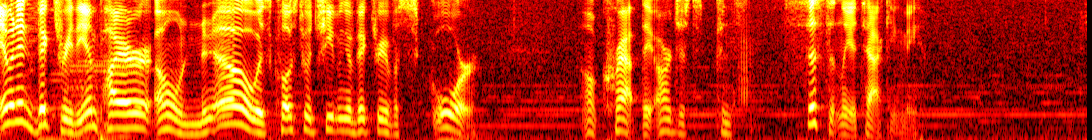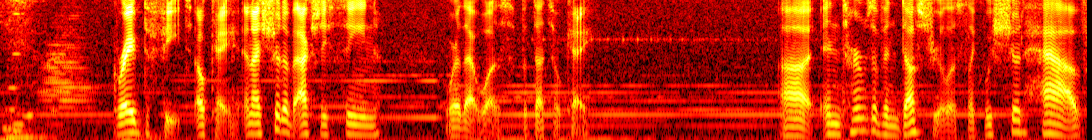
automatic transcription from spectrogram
Imminent victory. The Empire, oh no, is close to achieving a victory of a score. Oh crap, they are just consistently attacking me. Grave defeat. Okay, and I should have actually seen where that was, but that's okay. Uh, in terms of industrialists, like we should have.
